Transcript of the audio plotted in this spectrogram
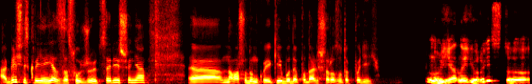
А більшість країн ЄС засуджують це рішення. Е, На вашу думку, який буде подальший розвиток подій? Ну я не юрист е,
